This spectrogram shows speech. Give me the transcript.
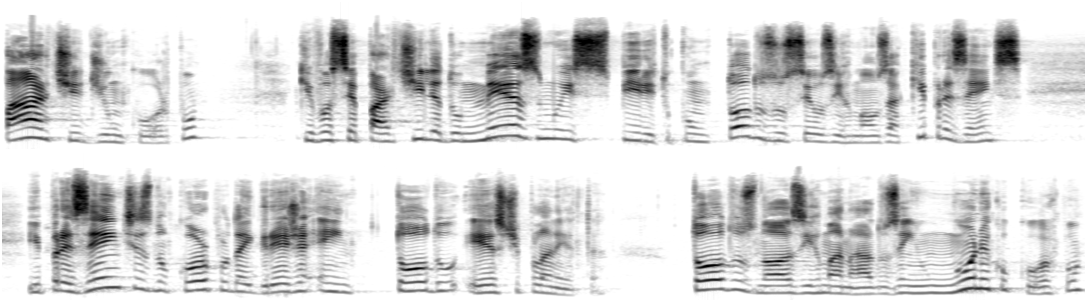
parte de um corpo, que você partilha do mesmo espírito com todos os seus irmãos aqui presentes e presentes no corpo da igreja em todo este planeta. Todos nós irmanados em um único corpo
